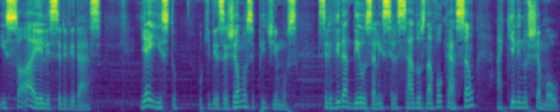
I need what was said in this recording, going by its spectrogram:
e só a ele servirás. E é isto o que desejamos e pedimos: servir a Deus alicerçados na vocação a que Ele nos chamou.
